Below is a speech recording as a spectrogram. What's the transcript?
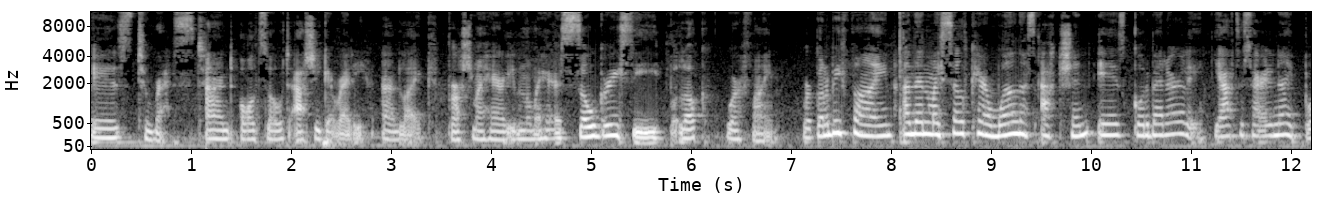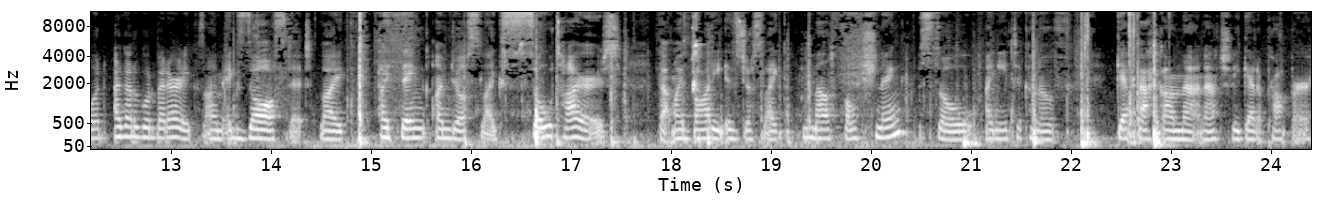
is to rest and also to actually get ready and like brush my hair even though my hair is so greasy. But look, we're fine. We're gonna be fine. And then my self care and wellness action is go to bed early. Yeah, it's a Saturday night, but I gotta go to bed early because I'm exhausted. Like, I think I'm just like so tired that my body is just like malfunctioning. So I need to kind of get back on that and actually get a proper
